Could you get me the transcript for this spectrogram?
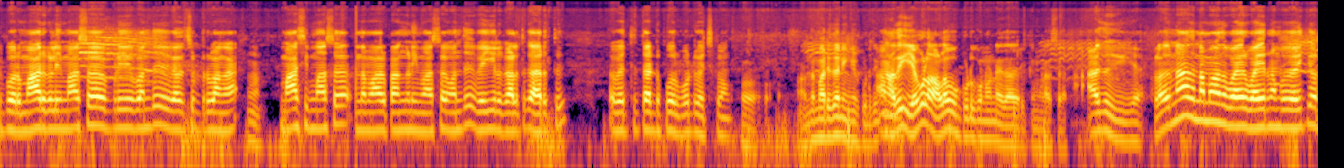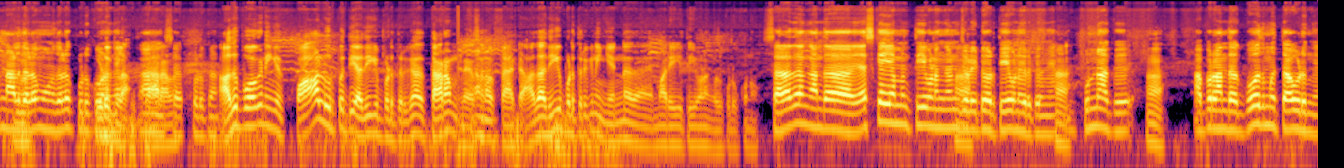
இப்போ ஒரு மார்கழி மாதம் இப்படி வந்து விதைச்சு விட்ருவாங்க. மாசி மாதம் அந்த மாதிரி பங்குனி மாதம் வந்து வெயில் காலத்துக்கு அறுத்து வெத்து தட்டு போர் போட்டு வச்சுக்குவாங்க ஓ அந்த மாதிரி தான் நீங்கள் கொடுத்தீங்க. அது எவ்வளோ அளவு கொடுக்கணும்னு ஏதாவது இருக்குங்களா சார் அது எவ்வளோனா அது நம்ம அந்த வயிறு வயிறு நம்ம வரைக்கும் ஒரு நாலு தடவை மூணு தடவை கொடுக்கலாம் கொடுக்கலாம், ஆமாம். சார் கொடுக்கலாம் அது போக நீங்கள் பால் உற்பத்தி அதிகப்படுத்துறதுக்கு அது தரம். ஃபேட் அதை அதிகப்படுத்துறதுக்கு நீங்கள் என்ன மாதிரி தீவனங்கள் கொடுக்கணும் சார் அதாங்க அந்த எஸ்கேஎம் தீவனங்கன்னு ஆ. சொல்லிட்டு ஒரு தீவனம் இருக்குதுங்க. புண்ணாக்கு. அப்புறம் அந்த கோதுமை தவிடுங்க.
